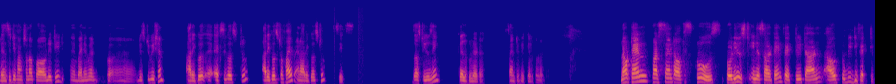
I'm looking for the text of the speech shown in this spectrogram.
density function of probability uh, binomial uh, distribution r equal x equals to r equals to 5 and r equals to 6 just using calculator scientific calculator now 10% of screws produced in a certain factory turned out to be defective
